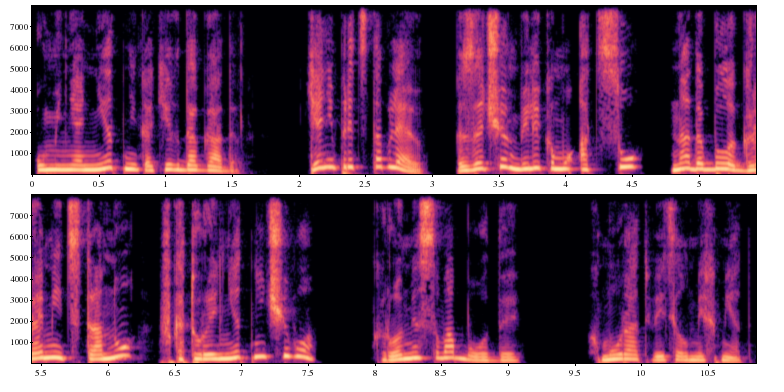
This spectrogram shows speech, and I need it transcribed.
у меня нет никаких догадок. Я не представляю, зачем великому отцу надо было громить страну, в которой нет ничего, кроме свободы», – хмуро ответил Мехмед.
